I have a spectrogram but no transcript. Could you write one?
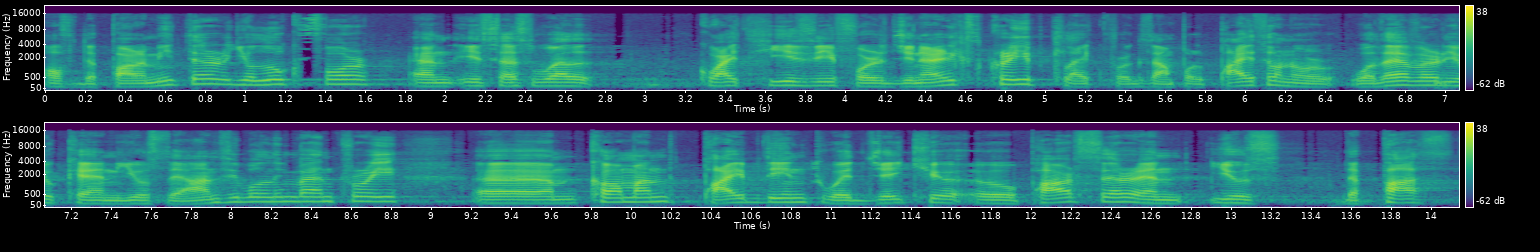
of the parameter you look for, and it's as well quite easy for a generic script, like for example Python or whatever, you can use the Ansible inventory um, command piped into a JQ parser and use the path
